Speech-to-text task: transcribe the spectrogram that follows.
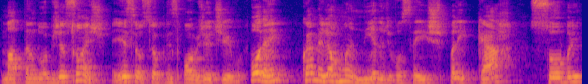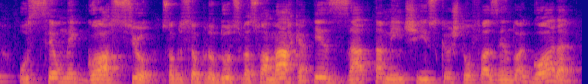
Matando objeções. Esse é o seu principal objetivo. Porém, qual é a melhor maneira de você explicar sobre o seu negócio, sobre o seu produto, sobre a sua marca? Exatamente isso que eu estou fazendo agora.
